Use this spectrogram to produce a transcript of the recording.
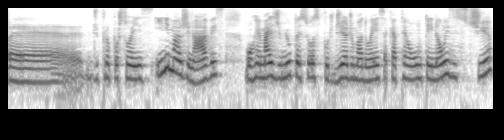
é, de proporções inimagináveis, morrer mais de mil pessoas por dia de uma doença que até ontem não existia,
